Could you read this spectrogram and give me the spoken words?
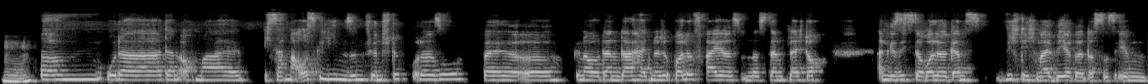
Mhm. Ähm, oder dann auch mal, ich sag mal, ausgeliehen sind für ein Stück oder so, weil äh, genau dann da halt eine Rolle frei ist und das dann vielleicht doch angesichts der Rolle ganz wichtig mal wäre, dass es eben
